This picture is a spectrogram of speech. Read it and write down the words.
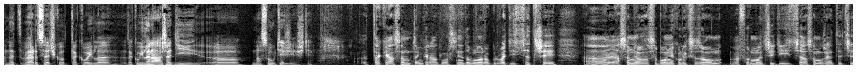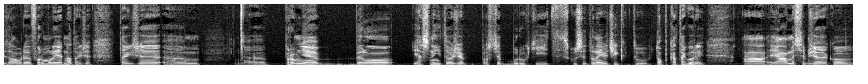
Hned VRCčko, takovýhle, takovýhle nářadí uh, na soutěži ještě. Tak já jsem tenkrát vlastně, to byl rok 2003, a já jsem měl za sebou několik sezón ve Formuli 3000 a samozřejmě ty tři závody ve Formuli 1, takže, takže um, pro mě bylo jasný to, že prostě budu chtít zkusit tu největší, tu top kategorii. A já myslím, že jako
